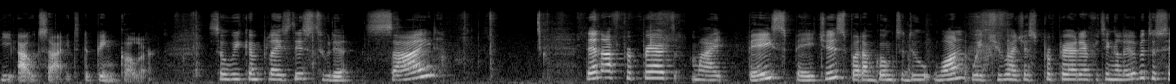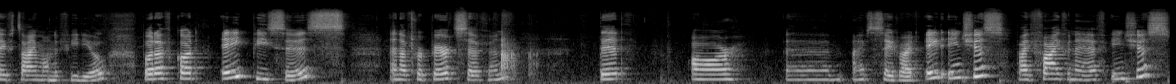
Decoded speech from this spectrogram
the outside, the pink color. So we can place this to the side. Then I've prepared my base pages, but I'm going to do one with you. I just prepared everything a little bit to save time on the video. But I've got eight pieces and I've prepared seven that are, um, I have to say it right, 8 inches by 5.5 inches.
